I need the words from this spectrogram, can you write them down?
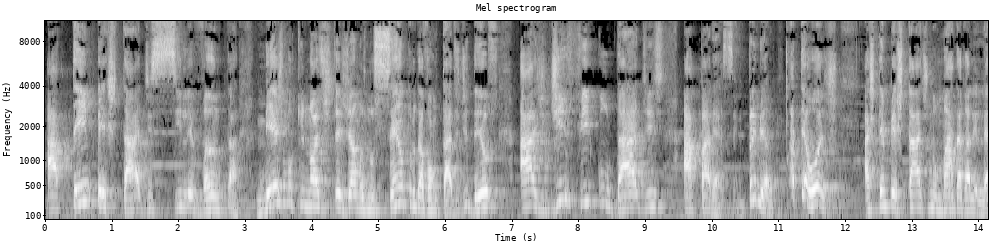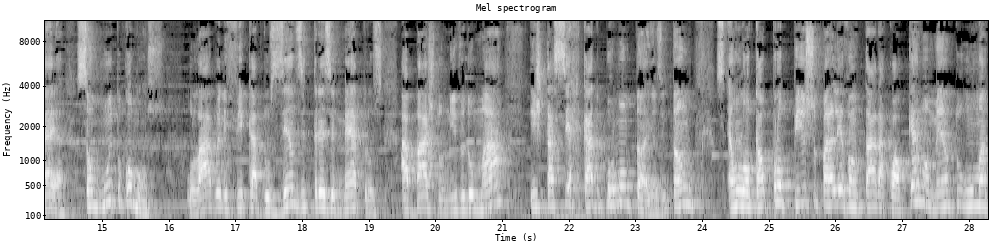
a tempestade se levanta. Mesmo que nós estejamos no centro da vontade de Deus, as dificuldades aparecem. Primeiro, até hoje, as tempestades no Mar da Galileia são muito comuns. O lago ele fica a 213 metros abaixo do nível do mar e está cercado por montanhas. Então, é um local propício para levantar a qualquer momento uma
